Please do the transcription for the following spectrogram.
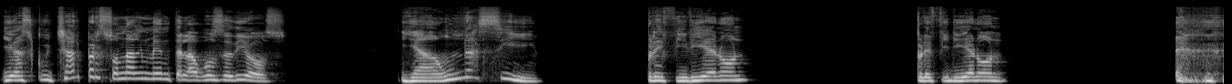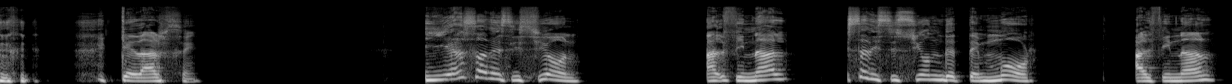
y escuchar personalmente la voz de Dios. Y aún así, prefirieron, prefirieron quedarse. Y esa decisión, al final, esa decisión de temor, al final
